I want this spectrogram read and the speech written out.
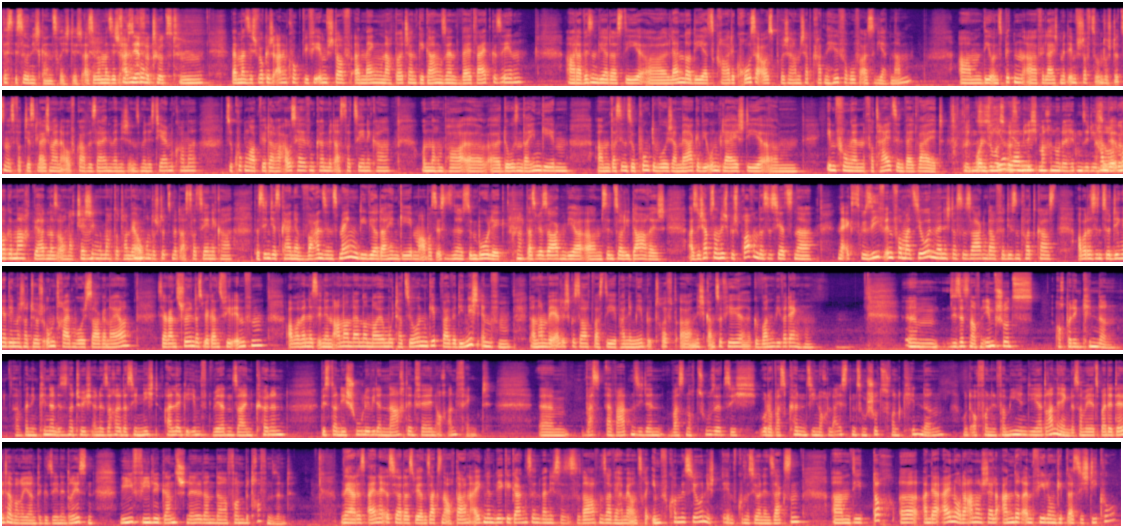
Das ist so nicht ganz richtig. Also wenn man sich anguckt, sehr verkürzt. Mh, wenn man sich wirklich anguckt, wie viel Impfstoffmengen nach Deutschland gegangen sind, weltweit gesehen, äh, da wissen wir, dass die äh, Länder, die jetzt gerade große Ausbrüche haben, ich habe gerade einen Hilferuf aus Vietnam, die uns bitten, äh, vielleicht mit Impfstoff zu unterstützen. Das wird jetzt gleich meine Aufgabe sein, wenn ich ins Ministerium komme, zu gucken, ob wir da aushelfen können mit AstraZeneca und noch ein paar äh, äh Dosen dahin geben. Ähm, das sind so Punkte, wo ich ja merke, wie ungleich die ähm, Impfungen verteilt sind weltweit. Würden Sie und sowas werden, öffentlich machen oder hätten Sie die haben Sorge? Haben wir immer gemacht. Wir hatten das auch nach Tschechien mhm. gemacht. Dort haben wir mhm. auch unterstützt mit AstraZeneca. Das sind jetzt keine Wahnsinnsmengen, die wir dahin geben, aber es ist eine Symbolik, Klar. dass wir sagen, wir ähm, sind solidarisch. Also ich habe es noch nicht besprochen. Das ist jetzt eine, eine Exklusivinformation, wenn ich das so sagen darf, für diesen Podcast. Aber das sind so Dinge, die mich natürlich umtreiben, wo ich sage, naja, ist ja ganz schön, dass wir ganz viel impfen. Aber wenn es in den anderen Ländern neue Mutationen gibt, weil wir die nicht impfen, dann haben wir ehrlich gesagt gesagt, was die Pandemie betrifft, äh, nicht ganz so viel gewonnen, wie wir denken. Ähm, sie setzen auf den Impfschutz, auch bei den Kindern. Aber bei den Kindern ist es natürlich eine Sache, dass sie nicht alle geimpft werden sein können, bis dann die Schule wieder nach den Ferien auch anfängt. Ähm, was erwarten Sie denn, was noch zusätzlich oder was können Sie noch leisten zum Schutz von Kindern und auch von den Familien, die ja dranhängen? Das haben wir jetzt bei der Delta-Variante gesehen in Dresden. Wie viele ganz schnell dann davon betroffen sind? Naja, das eine ist ja, dass wir in Sachsen auch da einen eigenen Weg gegangen sind, wenn ich das so darf und sage. Wir haben ja unsere Impfkommission, die Impfkommission in Sachsen, ähm, die doch äh, an der einen oder anderen Stelle andere Empfehlungen gibt als die STIKO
